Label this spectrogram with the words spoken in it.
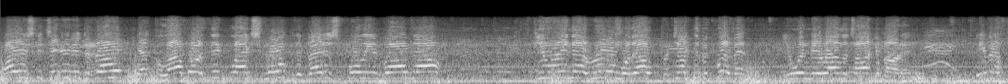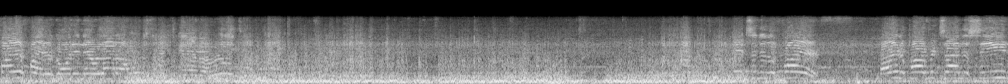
Fire's continuing Got a lot more thick black smoke. The bed is fully involved now. If you were in that room without protective equipment, you wouldn't be around to talk about it. Even a firefighter going in there without a hose is going to have a really tough time. Minutes into the fire. Fire department's on the scene.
